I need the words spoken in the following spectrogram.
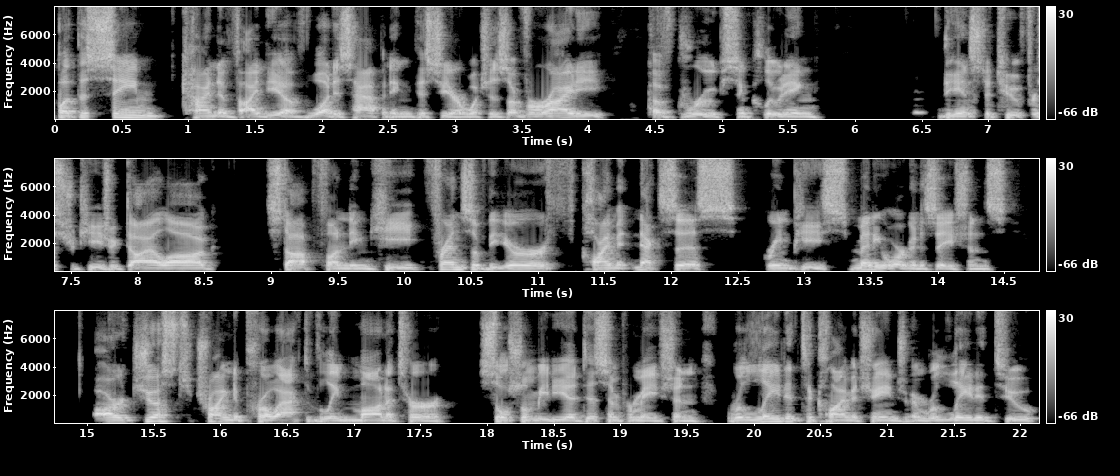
but the same kind of idea of what is happening this year, which is a variety of groups, including the Institute for Strategic Dialogue, Stop Funding Heat, Friends of the Earth, Climate Nexus, Greenpeace, many organizations are just trying to proactively monitor social media disinformation related to climate change and related to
